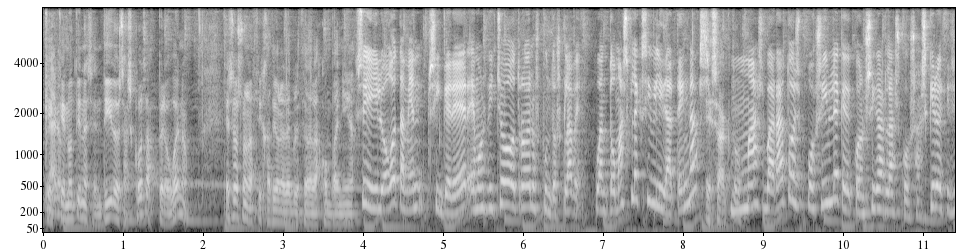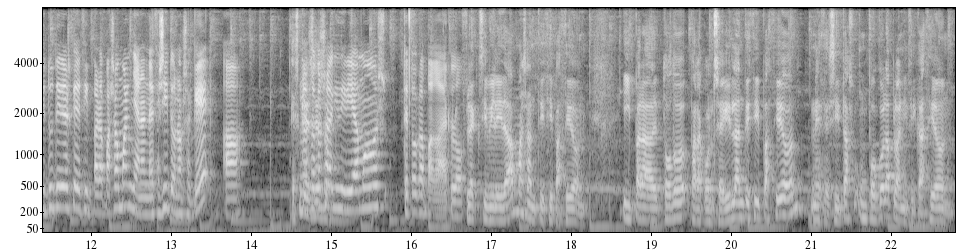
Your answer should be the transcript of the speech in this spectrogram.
que Claro. es que no tiene sentido esas cosas, pero bueno, esas son las fijaciones de precio de las compañías. Sí, y luego también, sin querer, hemos dicho otro de los puntos clave. Cuanto más flexibilidad tengas, Exacto. más barato es posible que consigas las cosas. Quiero decir, si tú tienes que decir, para pasado mañana necesito no sé qué, ah, Es que nosotros eso. aquí diríamos, te toca pagarlo. Flexibilidad más anticipación. Y para todo, para conseguir la anticipación, necesitas un poco la planificación.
